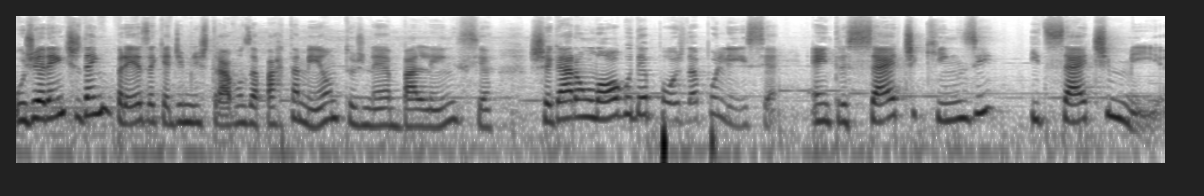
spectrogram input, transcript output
Os gerentes da empresa que administravam os apartamentos, né, Balência, chegaram logo depois da polícia, entre 7h15 e 7h30.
